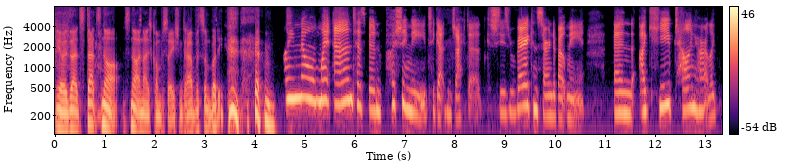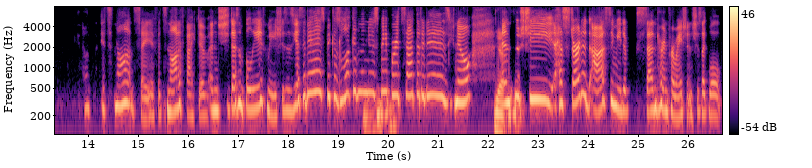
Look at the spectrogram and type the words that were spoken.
you know that's that's not it's not a nice conversation to have with somebody i know my aunt has been pushing me to get injected because she's very concerned about me and i keep telling her like it's not safe it's not effective and she doesn't believe me. She says yes it is because look in the newspaper it said that it is you know? Yeah. and so she has started asking me to send her information. She's like well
